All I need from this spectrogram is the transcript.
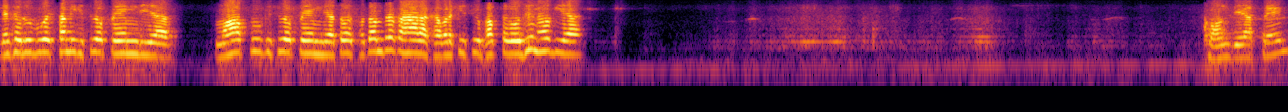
जैसे रूप गोस्वामी किसी को प्रेम दिया महाप्रभु किसी को प्रेम दिया तो स्वतंत्र कहाँ रखा? बोले किसी को भक्त रोधीन हो गया। कौन दिया प्रेम?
